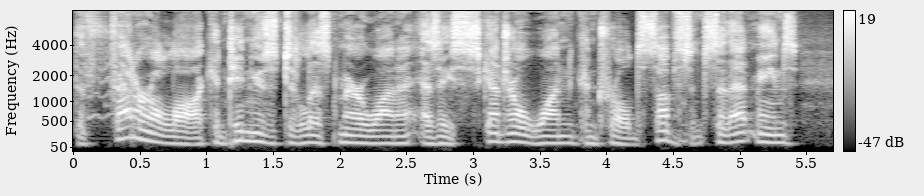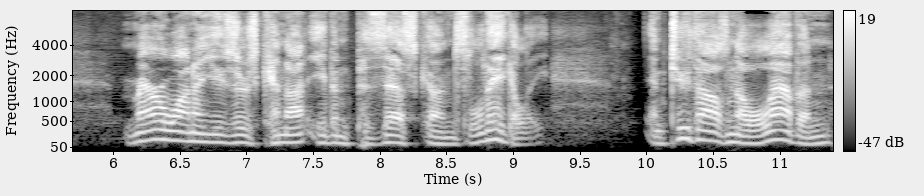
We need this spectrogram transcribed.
the federal law continues to list marijuana as a Schedule 1 controlled substance. So that means marijuana users cannot even possess guns legally. In 2011,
